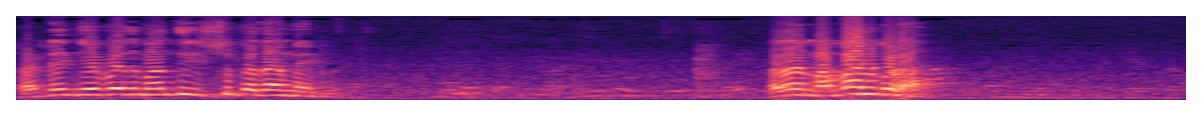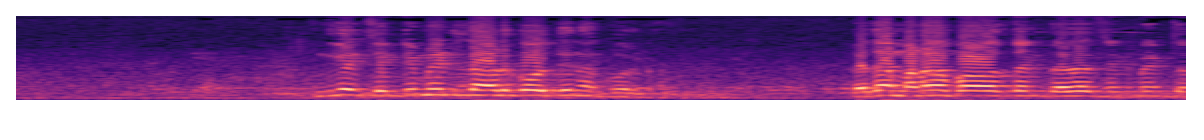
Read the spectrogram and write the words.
ప్రకటన చేయబోతే మంది ఇష్యూ ప్రధానం అయిపోతుంది. ప్రధానం అవ్వాలి కూడా. ఎందుకంటే సెంటిమెంట్లు ఆడుకోవద్దు నా కోరుకున్నాను పెద్ద మనోభావాలతో పెద్ద సెంటిమెంట్తో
